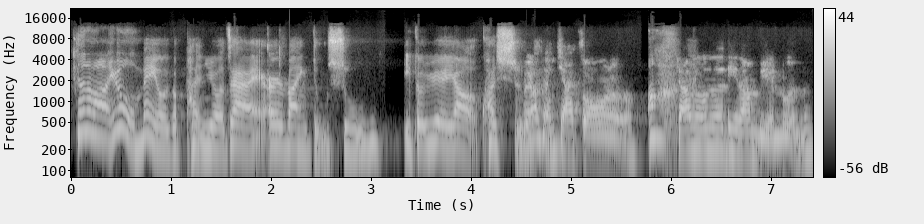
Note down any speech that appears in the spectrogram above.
真的吗？因为我妹有一个朋友在 Irvine 读书，一个月要快十万，不要讲加州了，哦加州那个另当别论了。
